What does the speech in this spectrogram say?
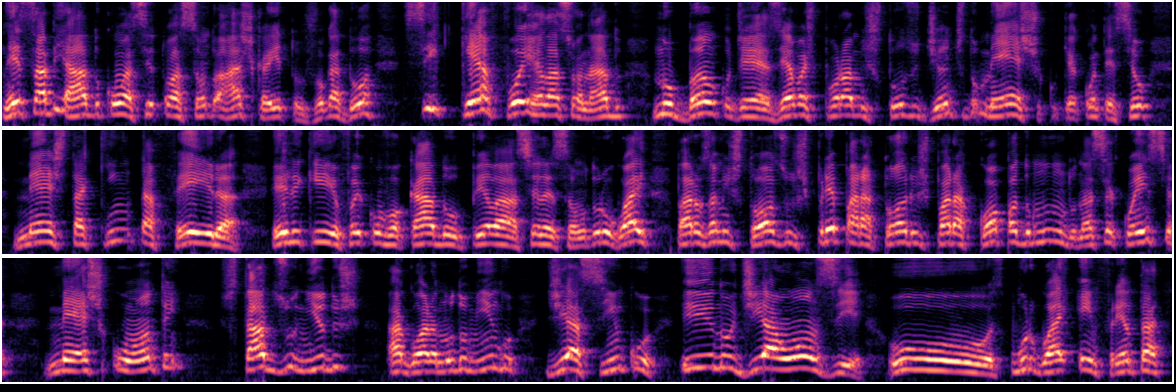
ressabiado com a situação do Arrascaeta, o jogador sequer foi relacionado no banco de reservas por amistoso diante do México, que aconteceu nesta quinta-feira. Ele que foi convocado pela seleção do Uruguai para os amistosos preparatórios para para a Copa do Mundo. Na sequência, México ontem, Estados Unidos agora no domingo, dia 5 e no dia 11, o Uruguai enfrenta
